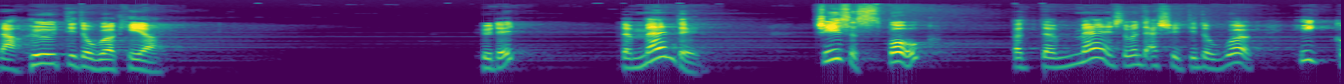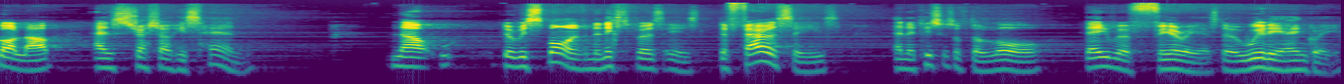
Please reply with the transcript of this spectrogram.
Now, who did the work here? Who did? The man did. Jesus spoke, but the man is the one that actually did the work. He got up and stretched out his hand. Now, the response in the next verse is the Pharisees and the teachers of the law, they were furious. They were really angry.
